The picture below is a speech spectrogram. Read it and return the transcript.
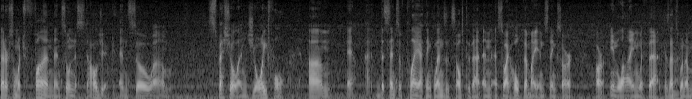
that are so much fun and so nostalgic and so um, special and joyful um, eh, the sense of play I think lends itself to that. And uh, so I hope that my instincts are are in line with that because that's what I'm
